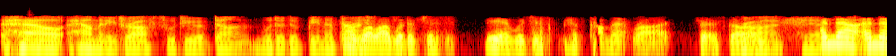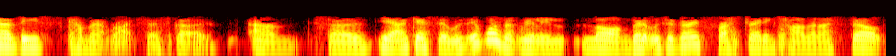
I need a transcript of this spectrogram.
how how many drafts would you have done? Would it have been a Oh process? well, I would have just yeah, would just have come out right first go. right? Yeah. And now, and now these come out right first go. Um, so yeah, I guess it was, it wasn't really long, but it was a very frustrating time and I felt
